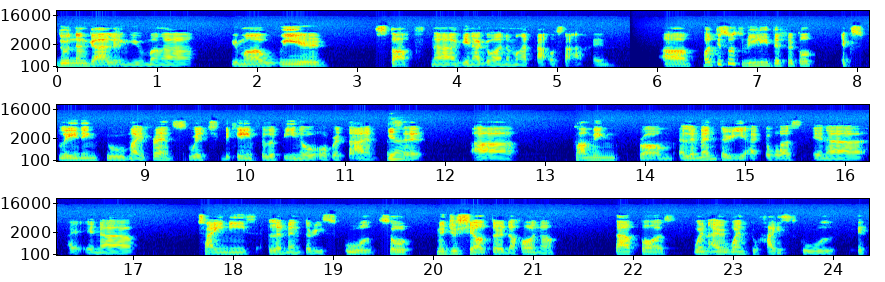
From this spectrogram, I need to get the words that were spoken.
Doon nanggaling yung mga yung mga weird stuff na ginagawa ng mga tao sa akin. Um, but this was really difficult explaining to my friends, which became Filipino over time. Yeah. Kasi, uh, coming from elementary, I was in a in a Chinese elementary school. So, medyo sheltered ako, no? Tapos, when I went to high school, it,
